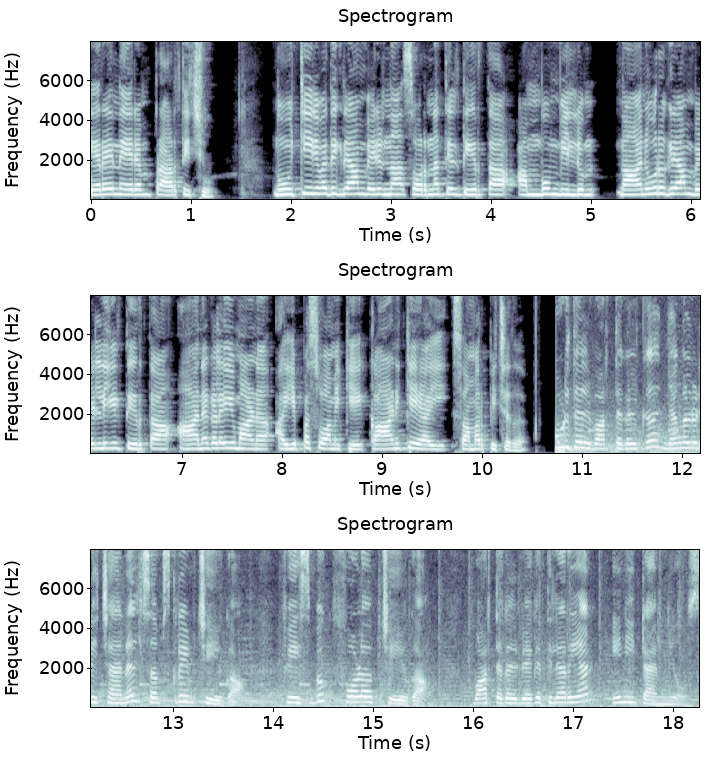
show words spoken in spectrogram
ഏറെ നേരം പ്രാർത്ഥിച്ചു. നൂറ്റി ഇരുപത് ഗ്രാം വരുന്ന സ്വർണത്തിൽ തീർത്ത അമ്പും വില്ലും നാനൂറ് ഗ്രാം വെള്ളിയിൽ തീർത്ത ആനകളെയുമാണ് അയ്യപ്പസ്വാമിക്ക് കാണിക്കയായി സമർപ്പിച്ചത്. കൂടുതൽ വാർത്തകൾക്ക് ഞങ്ങളുടെ ചാനൽ സബ്സ്ക്രൈബ് ചെയ്യുക ഫേസ്ബുക്ക് ഫോളോ അപ്പ് ചെയ്യുക. വാർത്തകൾ വേഗത്തിലറിയാൻ എനി ടൈം ന്യൂസ്.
